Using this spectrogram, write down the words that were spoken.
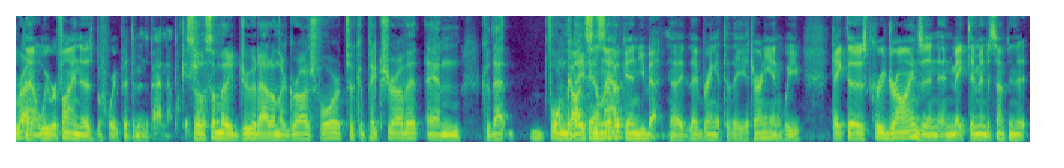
Right. Uh, we refine those before we put them in the patent application. So somebody drew it out on their garage floor, took a picture of it, and could that form the Cocktail basis napkin, of it? you bet. Uh, they bring it to the attorney, and we take those crude drawings and, and make them into something that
